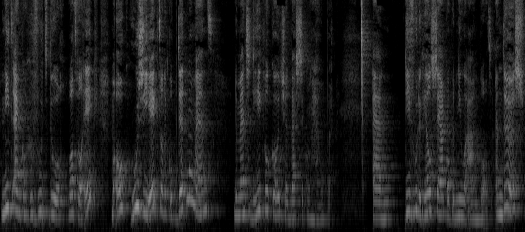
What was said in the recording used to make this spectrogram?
niet enkel gevoed door wat wil ik, maar ook hoe zie ik dat ik op dit moment de mensen die ik wil coachen het beste kan helpen. En die voel ik heel sterk op het nieuwe aanbod. En dus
